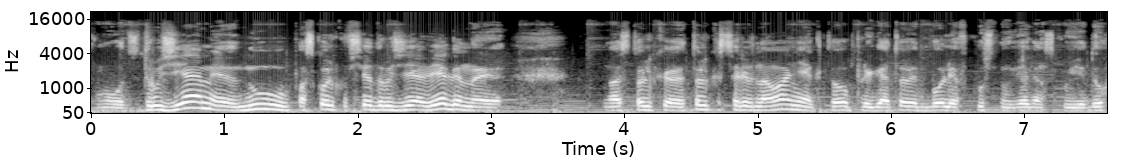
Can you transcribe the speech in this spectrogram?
Вот. С друзьями, ну, поскольку все друзья веганы, у нас только, только соревнования, кто приготовит более вкусную веганскую еду.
